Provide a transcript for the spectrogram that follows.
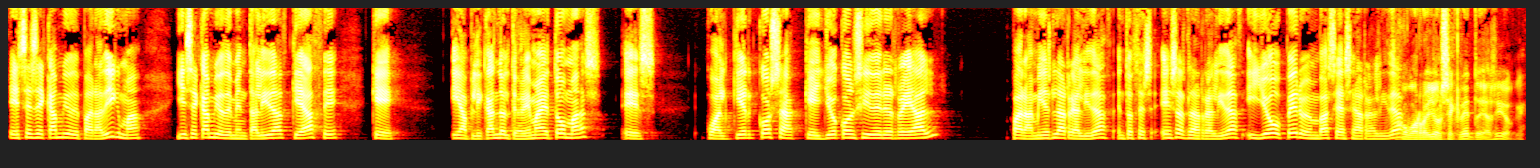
es ese cambio de paradigma y ese cambio de mentalidad que hace que, y aplicando el teorema de Thomas, es cualquier cosa que yo considere real, para mí es la realidad. Entonces, esa es la realidad. Y yo opero en base a esa realidad. Como rollo el secreto y así, ¿o qué?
